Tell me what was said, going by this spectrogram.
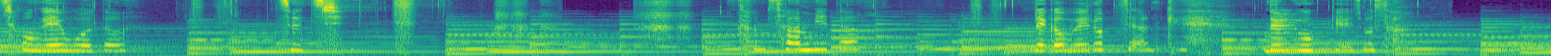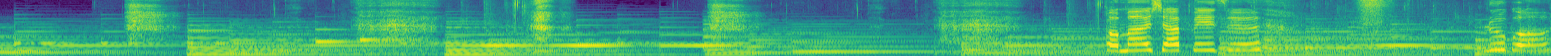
정의 워더 주치 감사합니다. 내가 외롭지 않게 늘 웃게 해줘서 엄마 下辈子如果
